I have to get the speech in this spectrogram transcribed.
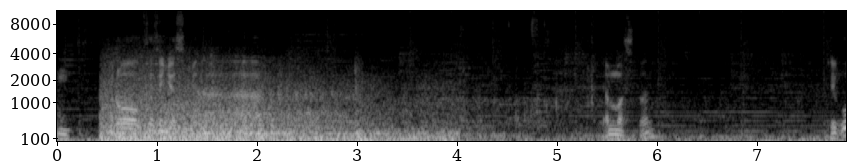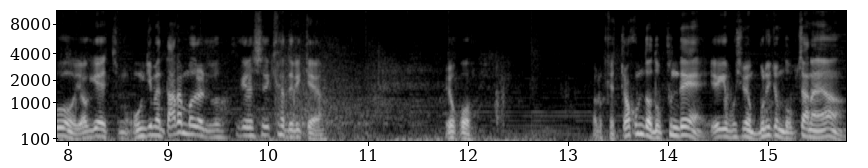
이렇게 생겼습니다. 옆모습은. 그리고 여기에 지금 옮기면 다른 모델도 소개를 시켜 드릴게요. 요거. 이렇게 조금 더 높은데 여기 보시면 문이 좀 높잖아요.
